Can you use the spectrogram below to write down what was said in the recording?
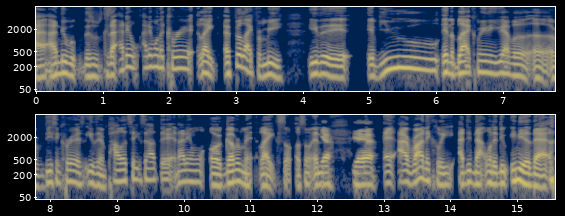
I knew this was because I didn't, I didn't want a career. Like I feel like for me, either if you in the black community you have a, a, a, decent career it's either in politics out there and i didn't want, or government like so so and yeah yeah and ironically i did not want to do any of that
